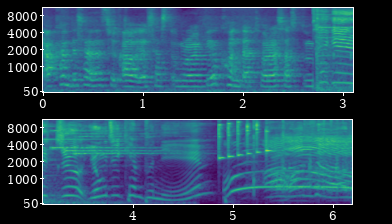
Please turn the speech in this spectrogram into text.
აქამდე სადაც ვიყავი სასტუმროები ჰქონდა თორა სასტუმრო 세계 일주 용지 캠프님. 아, 맞아요.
